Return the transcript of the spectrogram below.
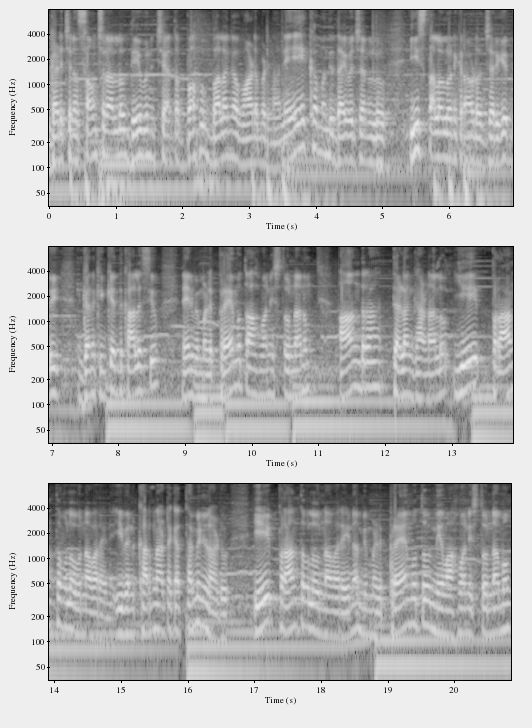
గడిచిన సంవత్సరాల్లో దేవుని చేత బహు బలంగా వాడబడిన అనేక మంది దైవజనులు ఈ స్థలంలోనికి రావడం జరిగింది. గనుక ఇంకెందుకు ఆలస్యం? నేను మిమ్మల్ని ప్రేమతో ఆహ్వానిస్తున్నాను. ఆంధ్ర తెలంగాణలో ఏ ప్రాంతంలో ఉన్నవారైనా ఈవెన్ కర్ణాటక తమిళనాడు ఏ ప్రాంతంలో ఉన్నవారైనా మిమ్మల్ని ప్రేమతో మేము ఆహ్వానిస్తున్నాము.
